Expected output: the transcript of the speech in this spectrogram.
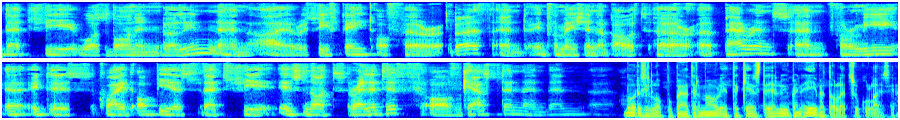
that she was born in Berlin, and I received date of her birth and information about her uh, parents. And for me, uh, it is quite obvious that she is not relative of Kersten, and then. Uh, Borisin loppupäätelmä oli, että Kerste ja Lyben eivät olleet sukulaisia.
